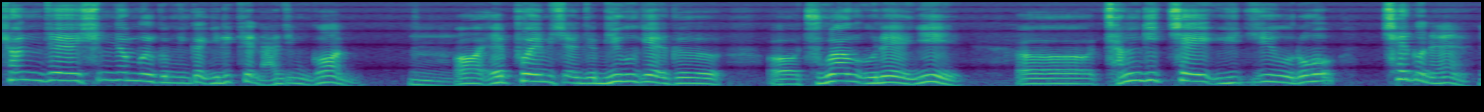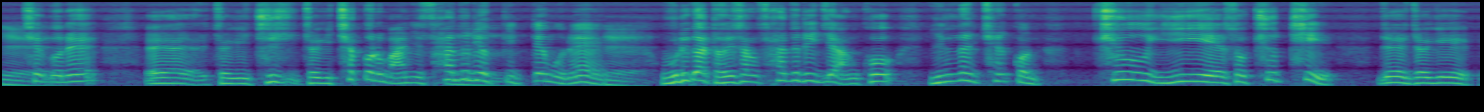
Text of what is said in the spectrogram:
현재 10년물 금리가 이렇게 낮은 건 음. 어, FOMC 이제 미국의 그 어, 중앙은행이 어, 장기채 위주로 최근에 예. 최근에 에, 저기 주 저기 채권을 많이 사들였기 때문에 음. 예. 우리가 더 이상 사들이지 않고 있는 채권 Q2에서 QT 이제 저기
